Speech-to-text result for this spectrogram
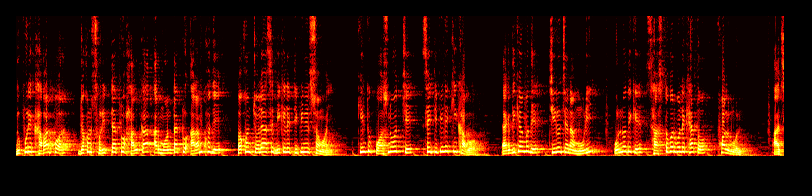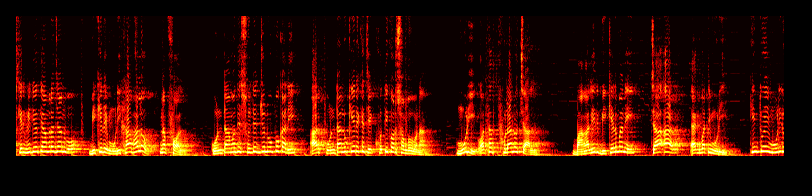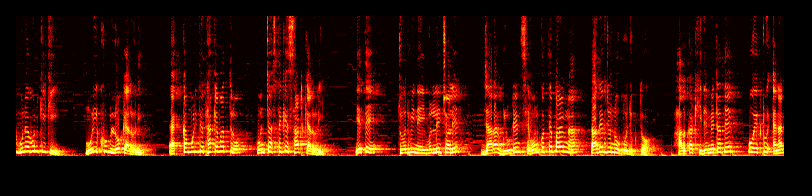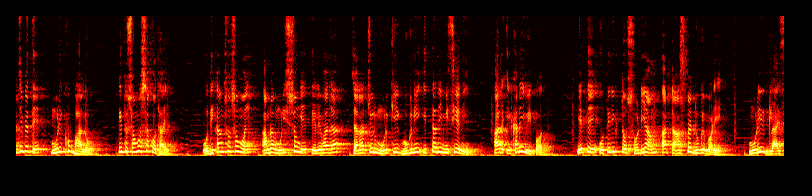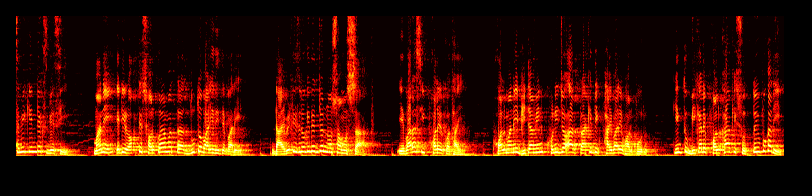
দুপুরে খাবার পর যখন শরীরটা একটু হালকা আর মনটা একটু আরাম খোঁজে, তখন চলে আসে বিকেলে টিফিনের সময়। কিন্তু প্রশ্ন হচ্ছে, সেই টিফিনে কি খাব? একদিকে আমাদের চিরচেনা মুড়ি, অন্যদিকে স্বাস্থ্যকর বলে খ্যাত ফলমূল। আজকের ভিডিওতে আমরা জানব, বিকেলে মুড়ি খাওয়া ভালো না ফল? কোনটা আমাদের শরীরের জন্য উপকারী আর কোনটা লুকিয়ে রেখেছে ক্ষতিকর সম্ভাবনা? মুড়ি অর্থাৎ ফুলানো চাল। বাঙালির বিকেল মানেই চা আর এক বাটি মুড়ি। কিন্তু এই মুড়ির গুণাগুণ কি কি? মুড়ি খুব লো ক্যালোরি এক কাপ মুড়িতে থাকে মাত্র পঞ্চাশ থেকে ষাট ক্যালোরি এতে চর্বি নেই বললেই চলে। যারা গ্লুটেন সেবন করতে পারেন না, তাদের জন্য উপযুক্ত। হালকা খিদে মেটাতে ও একটু এনার্জি পেতে মুড়ি খুব ভালো। কিন্তু সমস্যা কোথায়? অধিকাংশ সময় আমরা মুড়ির সঙ্গে তেলে ভাজা, চানাচুর, মুড়কি, ঘুগনি ইত্যাদি মিশিয়ে নিই। আর এখানেই বিপদ। এতে অতিরিক্ত সোডিয়াম আর ট্রান্সফ্যাট ঢুকে পড়ে। মুড়ির গ্লাইসেমিক ইন্ডেক্স বেশি মানে এটি রক্তে শর্করার মাত্রা দ্রুত বাড়িয়ে দিতে পারে। ডায়াবেটিস রোগীদের জন্য সমস্যা। এবার আসি ফলের কথায়। ফল মানেই ভিটামিন, খনিজ আর প্রাকৃতিক ফাইবারে ভরপুর। কিন্তু বিকালে ফল খাওয়া কি সত্যই উপকারী?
